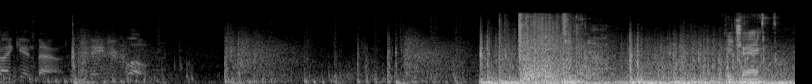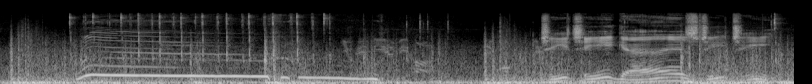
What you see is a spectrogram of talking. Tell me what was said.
strike inbound. Danger close. Good try. GG guys, GG.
